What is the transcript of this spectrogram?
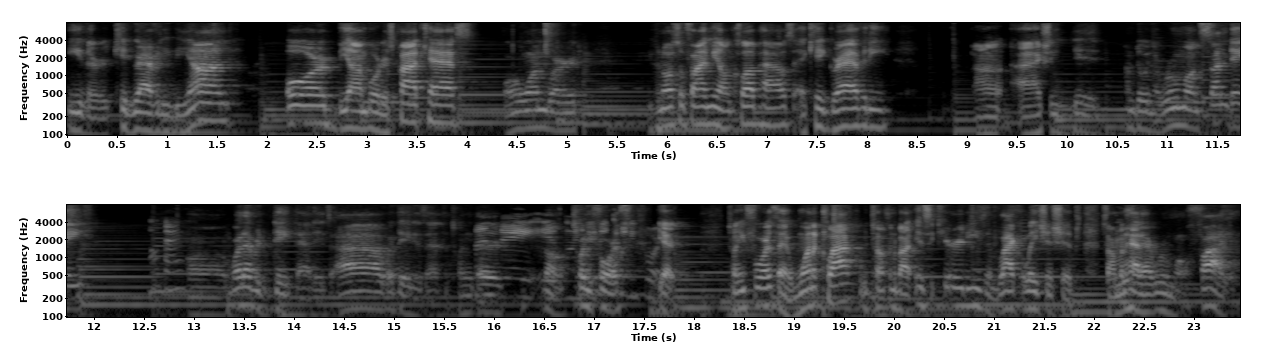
either Kid Gravity Beyond or Beyond Borders Podcast, or one word. You can also find me on Clubhouse at Kid Gravity. Uh, I actually did. I'm doing a room on Sunday. Okay. Uh, whatever date that is. Uh, what date is that? The 23rd? No, 24th. 24th. Yeah, 24th at one o'clock. We're talking about insecurities and black relationships. So I'm gonna have that room on fire.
